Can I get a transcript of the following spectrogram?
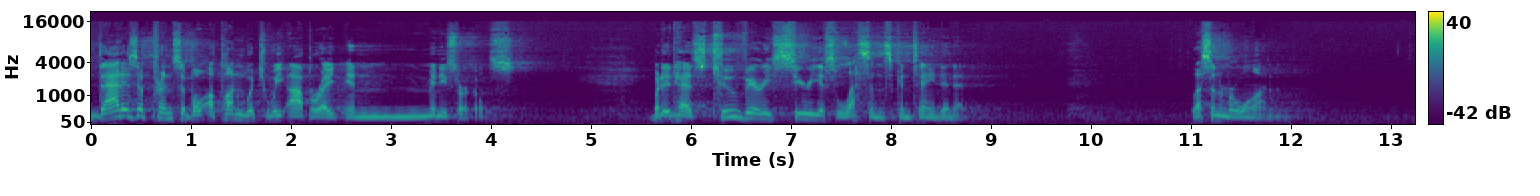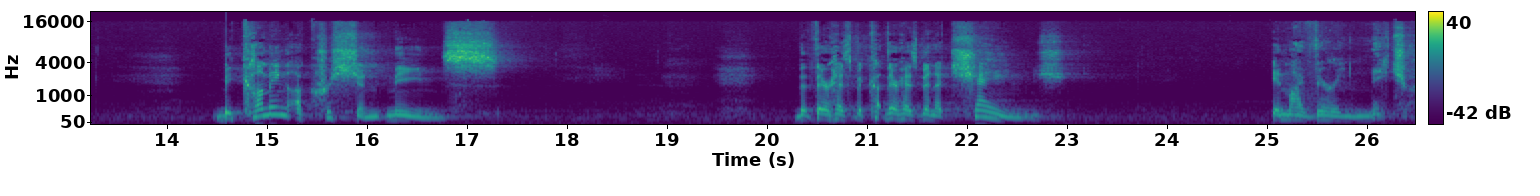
that is a principle upon which we operate in many circles. But it has two very serious lessons contained in it. Lesson number one becoming a Christian means that there has, beca- there has been a change in my very nature.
